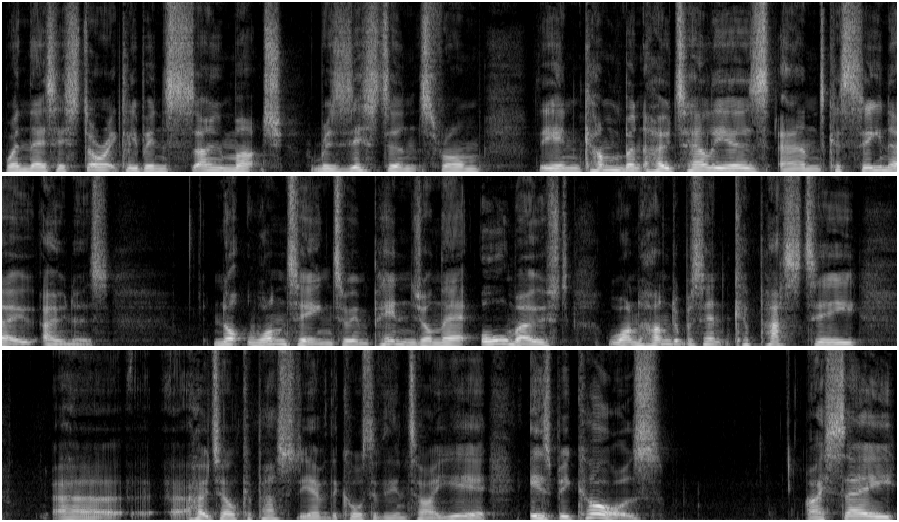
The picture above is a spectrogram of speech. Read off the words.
when there's historically been so much resistance from the incumbent hoteliers and casino owners not wanting to impinge on their almost 100% capacity uh, hotel capacity over the course of the entire year is because I say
